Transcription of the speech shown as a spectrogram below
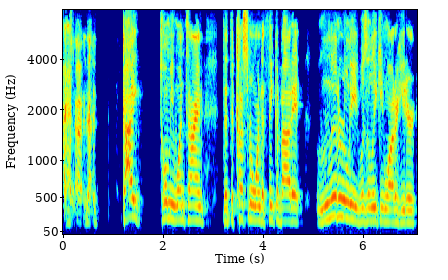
a guy told me one time that the customer wanted to think about it, literally was a leaking water heater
